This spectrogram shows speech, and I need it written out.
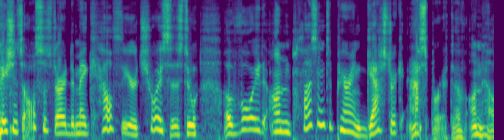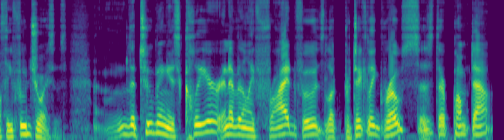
Patients also started to make healthier choices to avoid unpleasant-appearing gastric aspirate of unhealthy food choices. The tubing is clear, and evidently fried foods look particularly gross as they're pumped out.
